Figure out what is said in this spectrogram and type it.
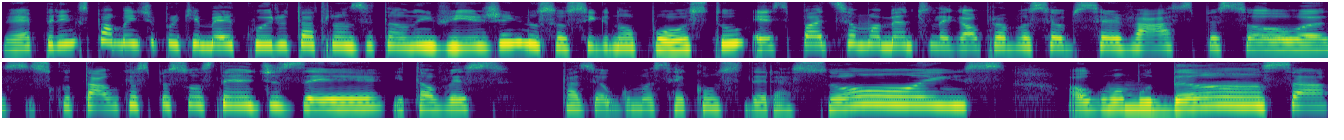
Né? Principalmente porque Mercúrio está transitando em Virgem, no seu signo oposto. Esse pode ser um momento legal para você observar as pessoas, escutar o que as pessoas têm a dizer e talvez fazer algumas reconsiderações, alguma mudança,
